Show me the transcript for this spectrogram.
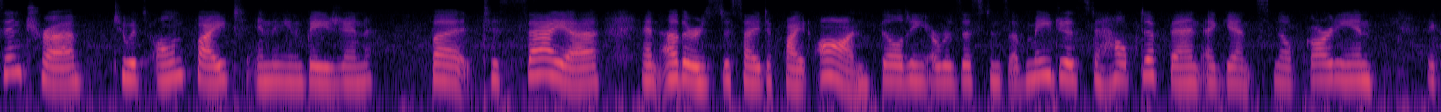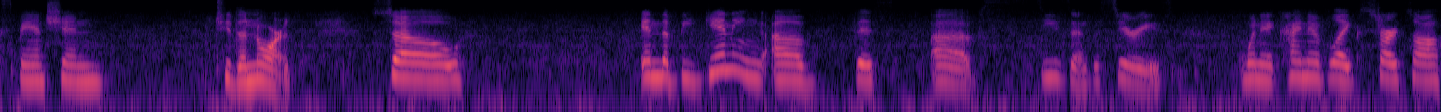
Cintra to its own fight in the invasion, but Tissaia and others decide to fight on, building a resistance of mages to help defend against Nilfgaardian expansion to the north. So, in the beginning of this uh, season, the series, when it kind of like starts off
